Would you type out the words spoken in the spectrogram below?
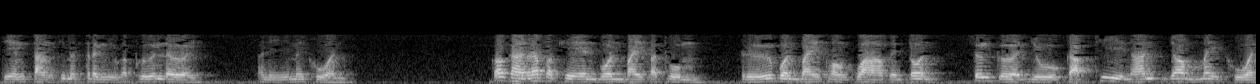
เตียงต่างที่มันตรึงอยู่กับพื้นเลย อันนี้ไม่ควร ก็การรับประเคนบนใบปทุม หรือบนใบทองกวาวเป็นต้น ซึ่งเกิดอยู่กับที่นั้นย่อมไม่ควร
